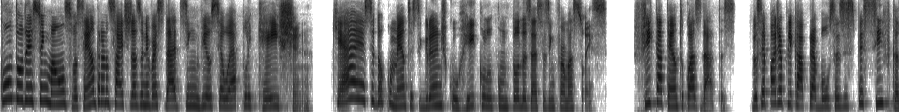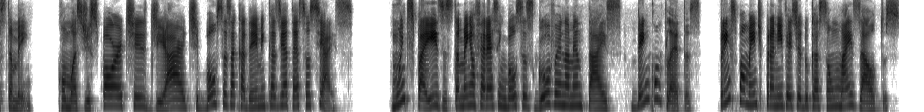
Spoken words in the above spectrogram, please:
Com tudo isso em mãos, você entra no site das universidades e envia o seu application, que é esse documento, esse grande currículo com todas essas informações. Fica atento com as datas. Você pode aplicar para bolsas específicas também, como as de esporte, de arte, bolsas acadêmicas e até sociais. Muitos países também oferecem bolsas governamentais bem completas, principalmente para níveis de educação mais altos,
